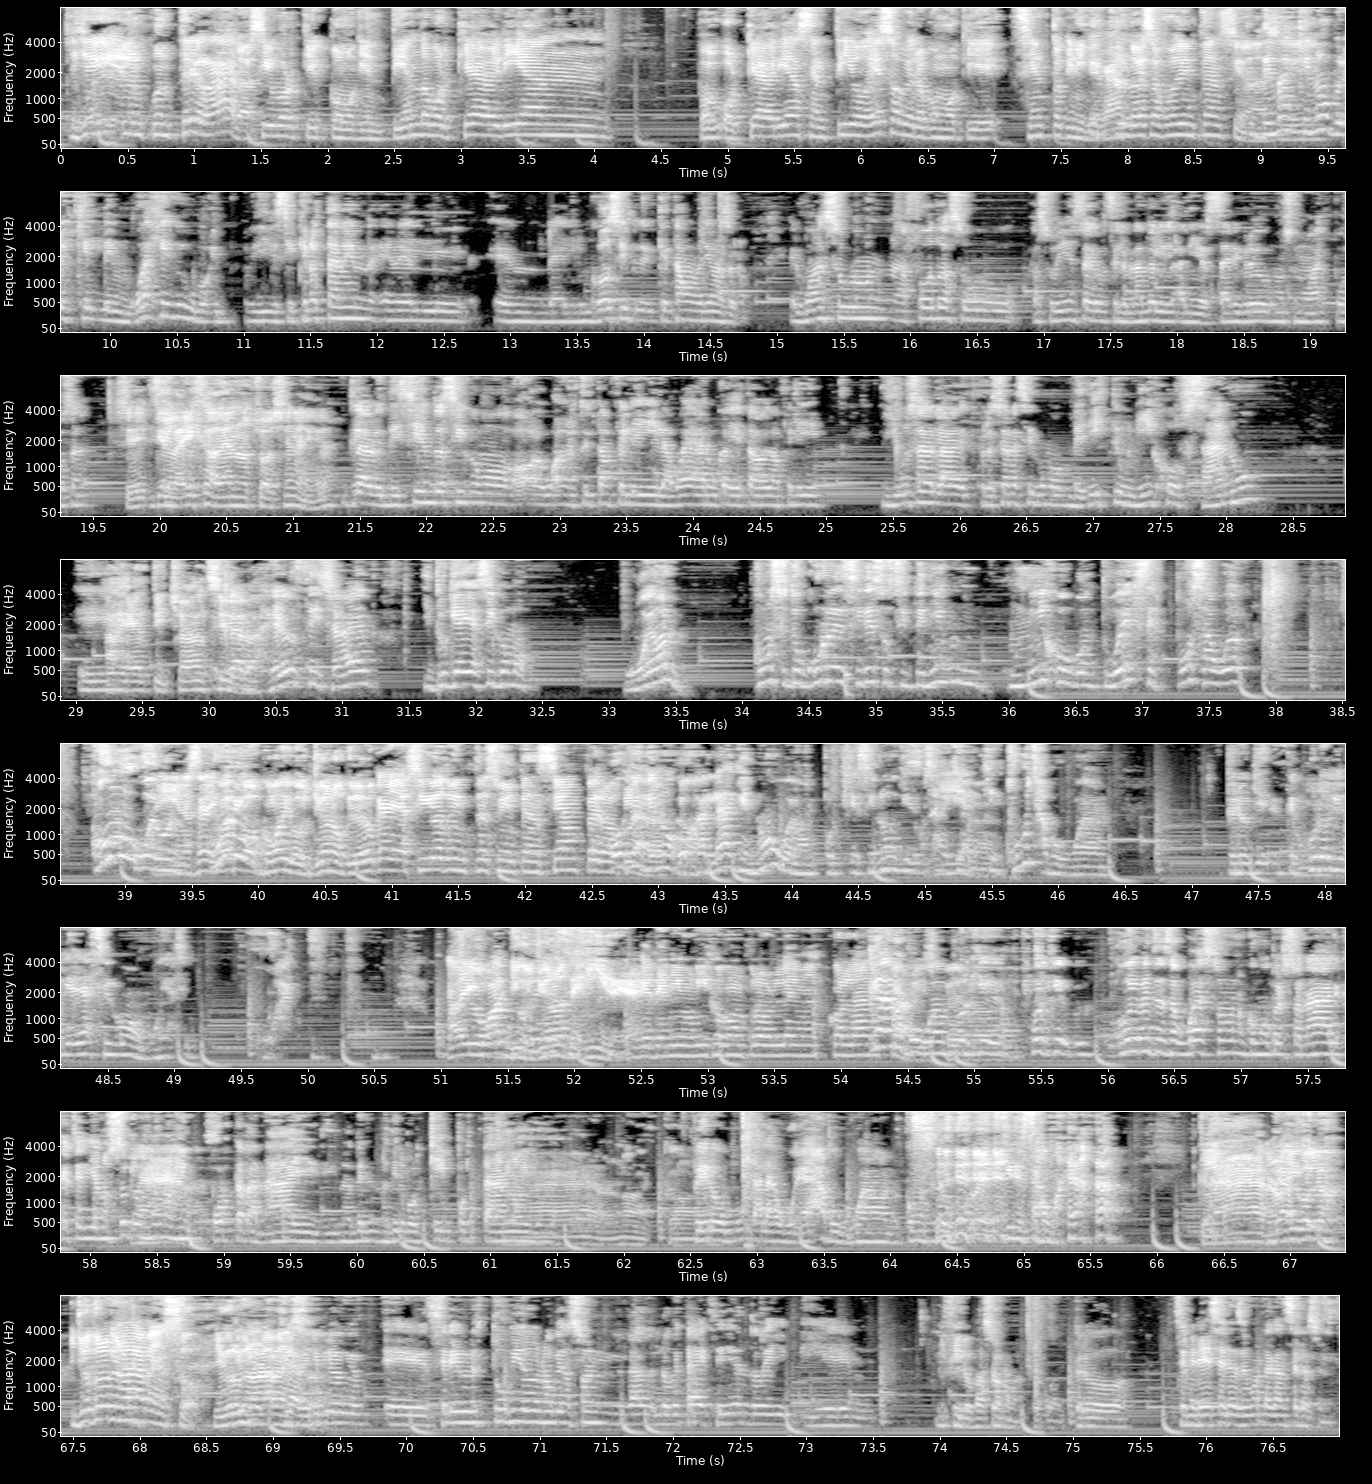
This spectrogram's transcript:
Que lo encontré raro, así, porque como que entiendo por qué habrían. Por, por qué habrían sentido eso, pero como que siento que ni Es cagando que- esa fue su intención. De más así. que no, pero es que el lenguaje que hubo, y, si es que no están en, en el, en el gossip que estamos metiendo nosotros, el weón sube una foto a su, a su Instagram celebrando el aniversario, creo, con su nueva esposa, Sí, que Sí. es la hija de Arnold Schwarzenegger. claro, diciendo así como, oh, bueno, estoy tan feliz, la weá nunca había estado tan feliz. Y usa la expresión así como, me diste un hijo sano. eh, A Healthy Child, sí. claro, a healthy child. Y tú que hay así como, weón, ¿cómo se te ocurre decir eso si tenías un, un hijo con tu ex esposa, weón? ¿Cómo, weón? Sí, no sé, ¿Cómo? igual digo, como digo, yo no creo que haya sido tu inten- su intención, pero Obvio claro. que no, ojalá que no, weón, porque si no, que- o sea, Sí, que chucha, pues, weón. Pero que te juro que quedé así como muy así, what? Ah, digo, igual, digo, yo no tenía idea que tenía un hijo con problemas con la Claro, pues, weón, pero- porque, porque obviamente esas weas son como personales, ¿cachai? Y a nosotros no nos importa para nadie, y no, tiene- no tiene por qué importarnos. y- Claro, no, es como... Pero puta la weá, pues, weón, ¿cómo se te ocurre decir esa weá? Claro, no, digo, yo creo que no la pensó. Yo creo que no la Claro, pensó. yo creo que eh, cerebro estúpido no pensó en la- lo que estaba escribiendo y, y, eh, y filo, pasó nomás. pues. Pero se merece la segunda cancelación.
